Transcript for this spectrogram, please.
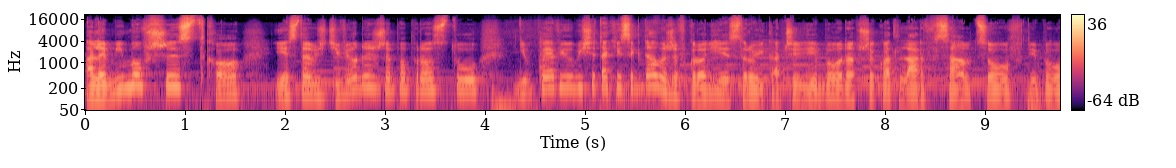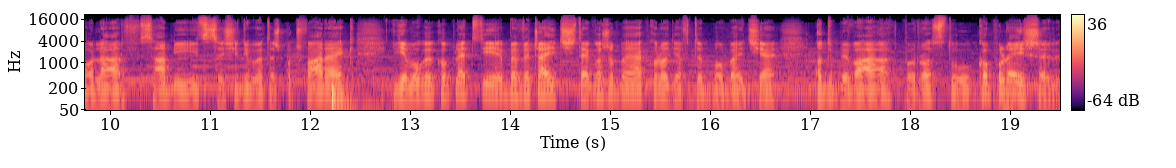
Ale mimo wszystko jestem zdziwiony, że po prostu nie pojawiły mi się takie sygnały, że w kolonii jest rójka, czyli nie było na przykład larw samców, nie było larw samic, w sensie nie było też poczwarek. I nie mogę kompletnie jakby wyczaić tego, że moja kolonia w tym momencie odbywa po prostu copulation.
